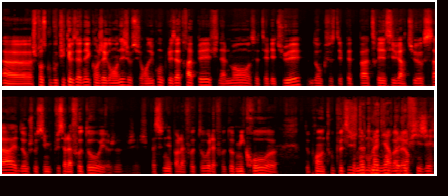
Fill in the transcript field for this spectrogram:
Euh, je pense qu'au bout de quelques années, quand j'ai grandi, je me suis rendu compte que les attraper, finalement, c'était les tuer. Donc, c'était peut-être pas très si vertueux que ça. Et donc, je me suis mis plus à la photo. Et je, je, je suis passionné par la photo et la photo micro, euh, de prendre un tout petit. C'est mettre en manière de les figer.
